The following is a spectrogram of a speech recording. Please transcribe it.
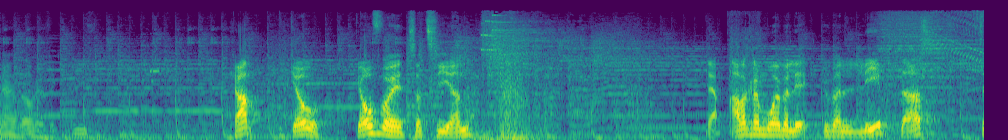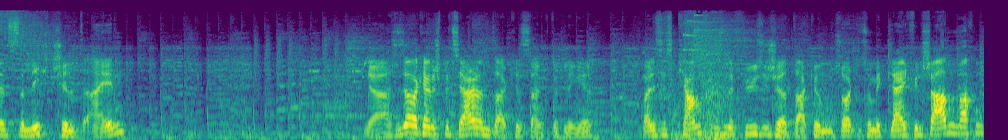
Ja, ist auch effektiv. Komm, go. Go for it, Zazieren. Ja, aber Gramor überle überlebt das. Setzt der Lichtschild ein. Ja, es ist aber keine Spezialattacke, Sancto-Klinge. Weil es ist Kampf, es ist eine physische Attacke und sollte somit gleich viel Schaden machen.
